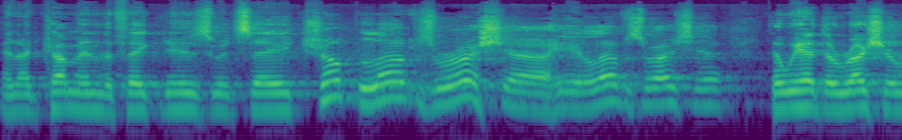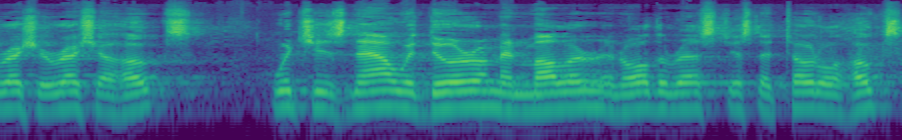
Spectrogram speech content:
And I'd come in, the fake news would say, Trump loves Russia. He loves Russia. Then we had the Russia, Russia, Russia hoax, which is now with Durham and Mueller and all the rest just a total hoax.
